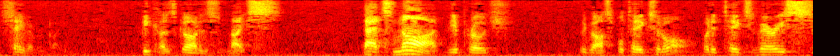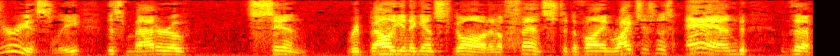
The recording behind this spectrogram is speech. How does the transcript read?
save everything because God is nice. That's not the approach the gospel takes at all. But it takes very seriously this matter of sin, rebellion against God, an offense to divine righteousness, and the,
